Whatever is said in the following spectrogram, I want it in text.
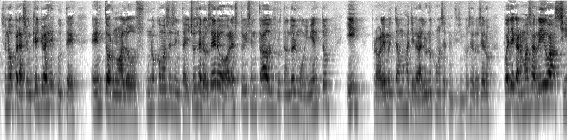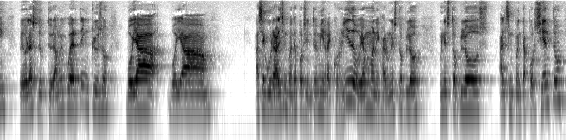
es una operación que yo ejecuté en torno a los 1,6800, ahora estoy sentado disfrutando del movimiento y probablemente vamos a llegar al 1,7500. Puede llegar más arriba, sí, veo la estructura muy fuerte, incluso voy a, voy a asegurar el 50% de mi recorrido, voy a manejar un stop loss, un stop loss al 50%,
